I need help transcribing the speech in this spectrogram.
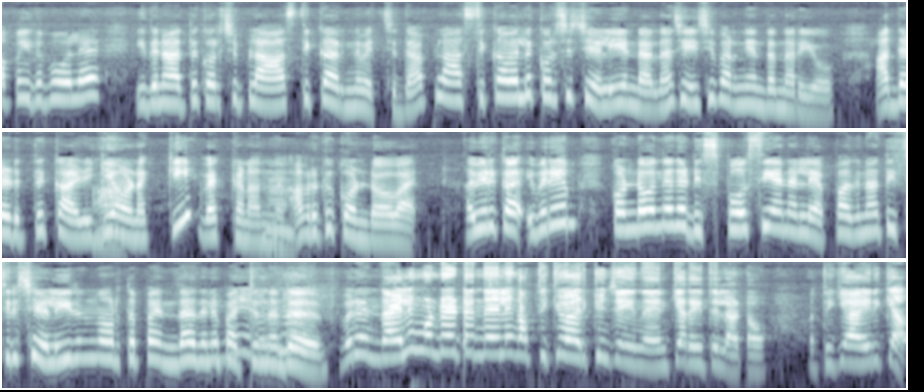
അപ്പൊ ഇതുപോലെ ഇതിനകത്ത് കുറച്ച് പ്ലാസ്റ്റിക് അറിഞ്ഞു വെച്ചത്. ആ പ്ലാസ്റ്റിക് അവരിൽ കുറച്ച് ചെളി ഉണ്ടായിരുന്നു. ആ ചേച്ചി പറഞ്ഞ എന്താണെന്നറിയോ അതെടുത്ത് കഴുകി ഉണക്കി വെക്കണം എന്ന് അവർക്ക് കൊണ്ടുപോവാൻ. ഇവർ ക- ഇവർ കൊണ്ടുപോകുന്നത് ഡിസ്പോസ് ചെയ്യാനല്ലേ? അപ്പൊ അതിനകത്ത് ഇച്ചിരി ചെളി ഇരുന്നോർത്തപ്പോ എന്താ അതിന് പറ്റുന്നത്? ഇവരെന്തായാലും കൊണ്ടുപോയിട്ട് എന്തായാലും കത്തിക്കുമായിരിക്കും ചെയ്യുന്നത്. എനിക്കറിയത്തില്ല കേട്ടോ. കത്തിക്കായിരിക്കാം.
